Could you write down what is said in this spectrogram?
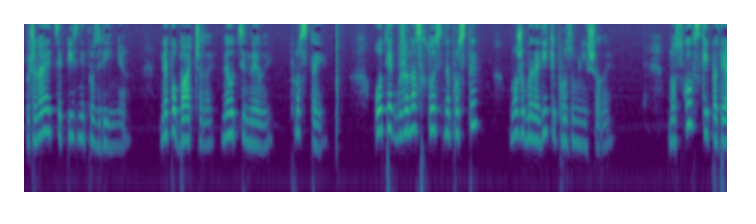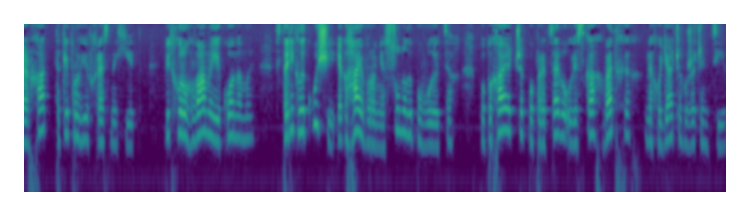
починається пізнє прозріння. Не побачили, не оцінили. Прости. От як вже нас хтось не простив, може, ми навіки прозумнішали. Московський патріархат таки провів хресний хід. Під хорогвами і іконами старі кликуші, як гайвороня, сунули по вулицях, попихаючи поперед себе у візках ветхих, неходячих уже ченців.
